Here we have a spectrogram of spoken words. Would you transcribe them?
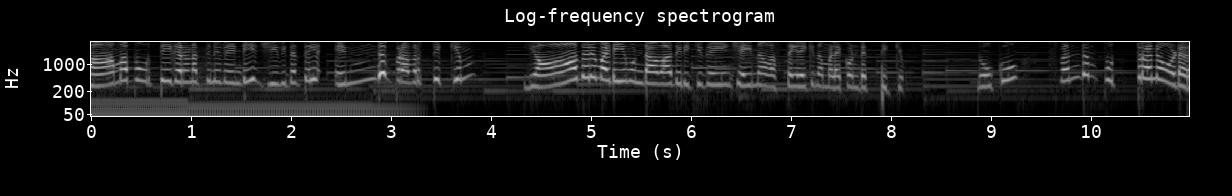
കാമപൂർത്തീകരണത്തിന് വേണ്ടി ജീവിതത്തിൽ എന്ത് പ്രവർത്തിക്കും യാതൊരു മടിയും ഉണ്ടാവാതിരിക്കുകയും ചെയ്യുന്ന അവസ്ഥയിലേക്ക് നമ്മളെ കൊണ്ടെത്തിക്കും. നോക്കൂ സ്വന്തം പുത്രനോട്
